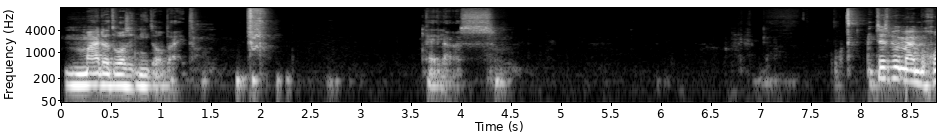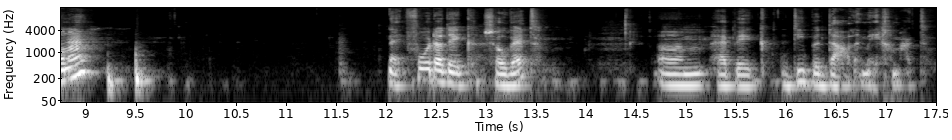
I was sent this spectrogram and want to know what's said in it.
maar dat was ik niet altijd. Helaas. Het is bij mij begonnen. Nee, voordat ik zo werd, um, heb ik diepe dalen meegemaakt.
